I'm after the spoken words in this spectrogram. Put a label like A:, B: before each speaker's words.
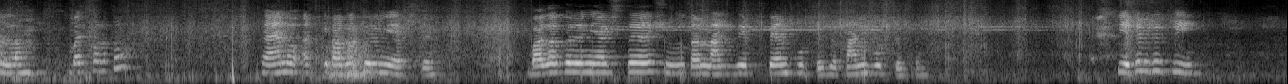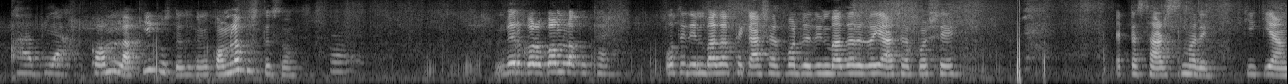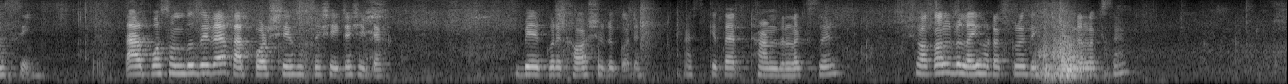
A: আনলাম। বাইর করো তো। ফ্যান আজকে বাজার করে নিয়ে আসছে। বাজার করে নিয়ে আসছে শুধু তার নাক দিয়ে প্যান পড়তেছে পানি পড়তেছে। কি এটার ভিতরে কি? কমলা? কি খুঁজতেছো তুমি? কমলা খুঁজতেছো? বের করো কমলা কোথায়? প্রতিদিন বাজার থেকে আসার পর যেদিন বাজারে যাই আসার পর সে একটা সার্চ মারে কি কি আনছি। তার পছন্দ যেটা তারপর সে হচ্ছে সেইটা সেইটা। বের করে খাওয়া শুরু করে। আজকে তার ঠান্ডা লাগছে। সকালবেলায় হঠাৎ করে দেখি ঠান্ডা লাগছে।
